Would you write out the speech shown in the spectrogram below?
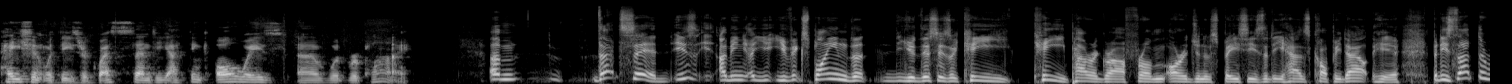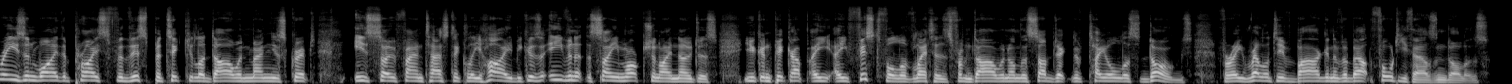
patient with these requests, and he, I think, always uh, would reply. Um, that said, is I mean, you, have explained that you, this is a key key paragraph from Origin of Species that he has copied out here. But is that the reason why the price for this particular Darwin manuscript is so fantastically high? Because even at the same auction, I notice you can pick up a, a fistful of letters from Darwin on the subject of tailless dogs for a relative bargain of about $40,000.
